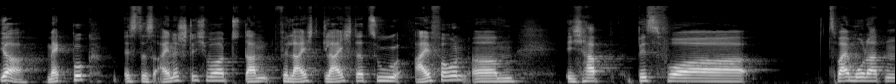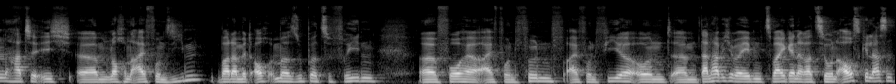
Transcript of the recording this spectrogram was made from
Ja, MacBook ist das eine Stichwort. Dann vielleicht gleich dazu iPhone. Ähm, ich habe bis vor zwei Monaten hatte ich ähm, noch ein iPhone 7, war damit auch immer super zufrieden. Äh, vorher iPhone 5, iPhone 4 und ähm, dann habe ich aber eben zwei Generationen ausgelassen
